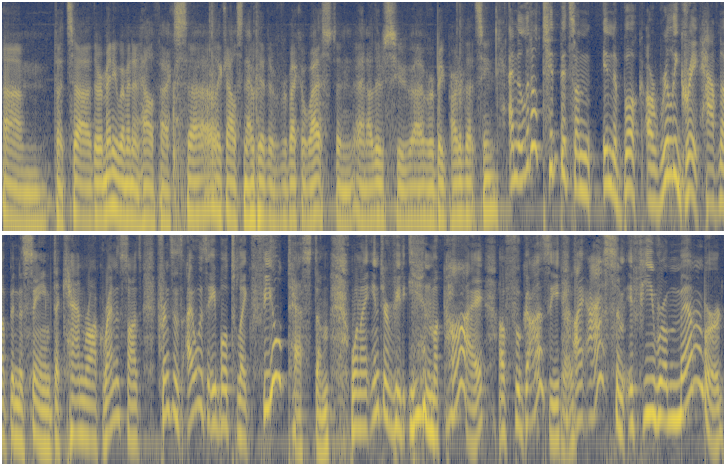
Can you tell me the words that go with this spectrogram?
Um, but uh, there are many women in Halifax, uh, like Alison Outhit of Rebecca West and, and others who uh, were a big part of that scene. And the little tidbits on in the book are really great. Have not been the same. The Can Rock Renaissance. For instance, I was able to like field test them when I interviewed Ian MacKaye of Fugazi. I asked him if he remembered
